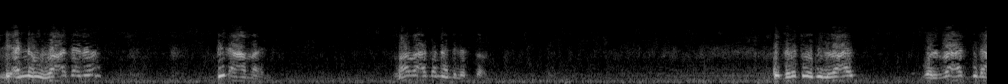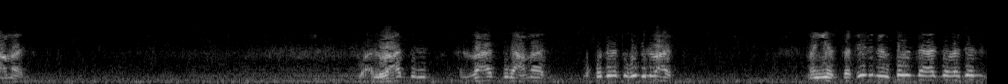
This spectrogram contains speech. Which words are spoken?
لأنه وعدنا بالأعمال ما وعدنا بالأسباب قدرته بالوعد والوعد بالأعمال. والوعد الوعد بالأعمال. وقدرته بالوعد من يستفيد من قول الله عز وجل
